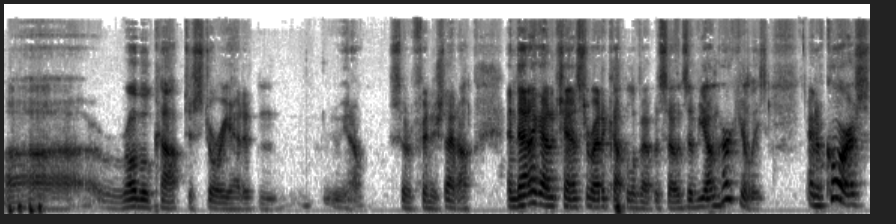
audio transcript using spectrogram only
uh, RoboCop to story edit and you know sort of finish that off. And then I got a chance to write a couple of episodes of Young Hercules, and of course,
